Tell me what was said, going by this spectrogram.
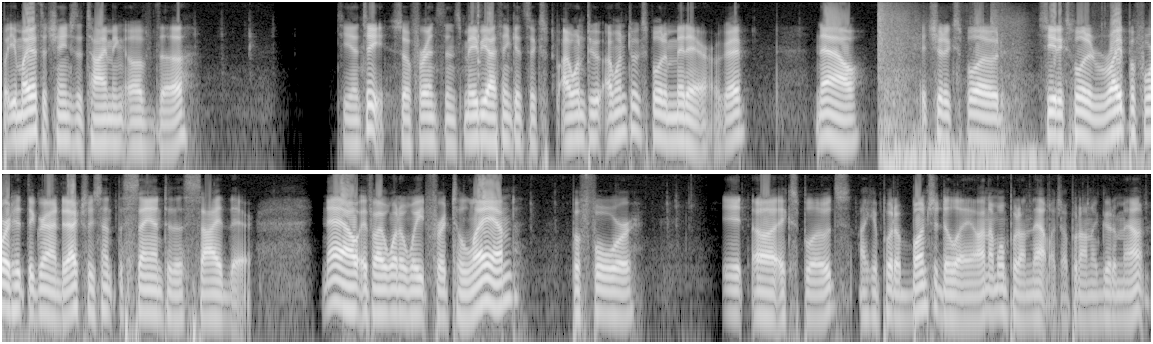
but you might have to change the timing of the TNT. So for instance, maybe I think it's I want to I want to explode in midair, okay? Now, it should explode. See, it exploded right before it hit the ground. It actually sent the sand to the side there. Now, if I want to wait for it to land before it uh, explodes, I can put a bunch of delay on. I won't put on that much. I'll put on a good amount.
